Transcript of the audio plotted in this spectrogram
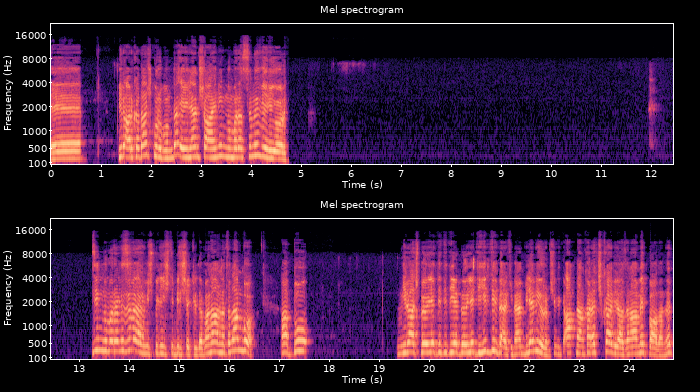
eee, bir arkadaş grubunda Eylem Şahin'in numarasını veriyor. Sizin numaranızı vermiş bilinçli bir şekilde. Bana anlatılan bu. Ha bu Miraç böyle dedi diye böyle değildir belki. Ben bilemiyorum. Şimdi Aklan Kara çıkar birazdan. Ahmet bağlanır.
